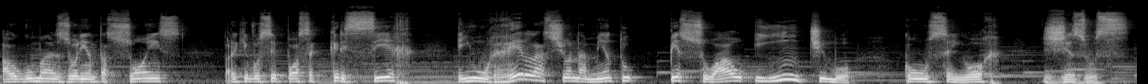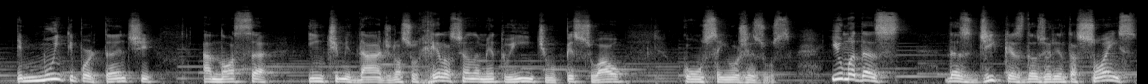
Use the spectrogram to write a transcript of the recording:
algumas orientações para que você possa crescer em um relacionamento pessoal e íntimo com o Senhor Jesus. É muito importante a nossa intimidade, nosso relacionamento íntimo, pessoal com o Senhor Jesus. E uma das, das dicas, das orientações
